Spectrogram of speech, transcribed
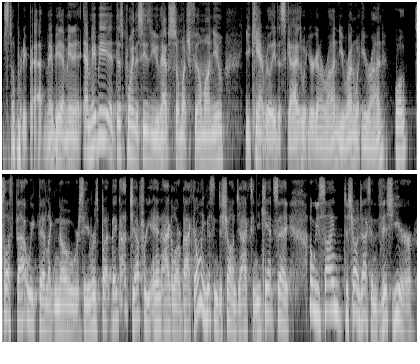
it's still pretty bad. Maybe I mean, and maybe at this point in the season, you have so much film on you you can't really disguise what you're going to run. You run what you run. Well, plus that week they had like no receivers, but they've got Jeffery and Agholor back. They're only missing DeSean Jackson. You can't say, oh, we signed DeSean Jackson this year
